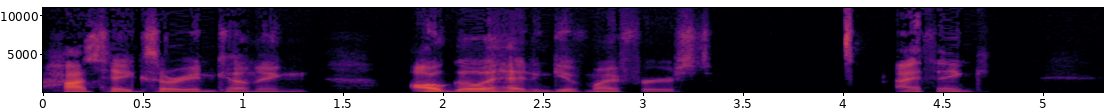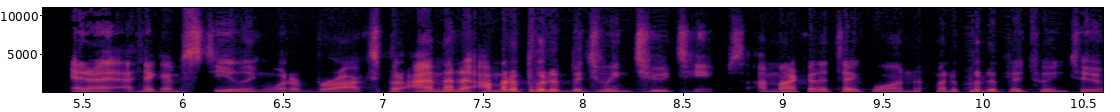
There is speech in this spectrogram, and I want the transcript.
Hot takes are incoming. I'll go ahead and give my first. I think, and I, I think I'm stealing one of Brock's, but I'm gonna I'm gonna put it between two teams. I'm not gonna take one. I'm gonna put it between two.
